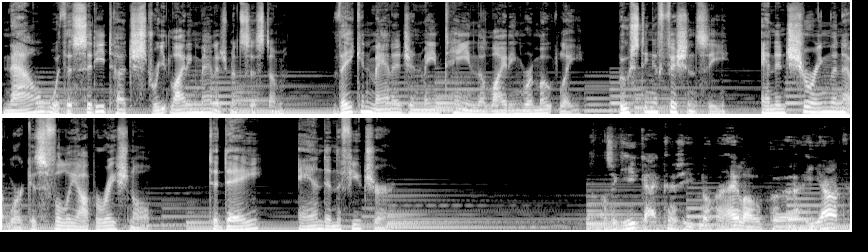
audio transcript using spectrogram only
Now, with the CityTouch street lighting management system, they can manage and maintain the lighting remotely, boosting efficiency and ensuring the network is fully operational, today and in the future. Als ik hier kijk, dan zie ik nog een hele hoop uh, hiaat.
